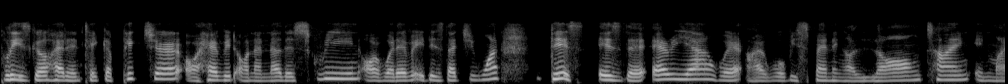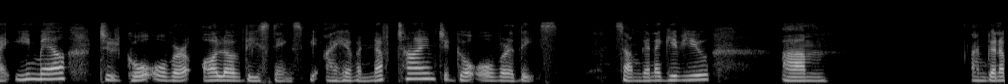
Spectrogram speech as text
please go ahead and take a picture or have it on another screen or whatever it is that you want. This is the area where I will be spending a long time in my email to go over all of these things. I have enough time to go over these. So I'm going to give you, um, I'm going to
